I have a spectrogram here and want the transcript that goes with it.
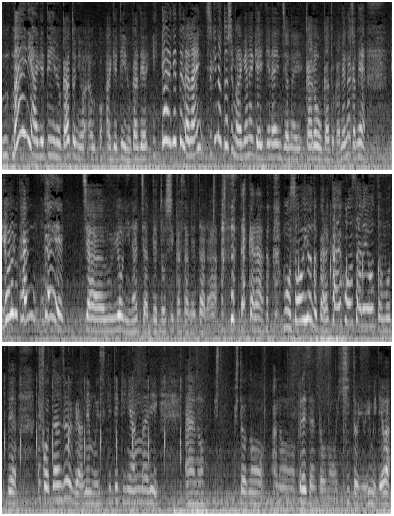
前にあげていいのか後にあげていいのかで1回あげたら来次の年もあげなきゃいけないんじゃないかろうかとかねなんかねいろいろ考えちゃうようになっちゃって年重ねたら だからもうそういうのから解放されようと思ってなんかお誕生日はねもう意識的にあんまりあの人のあのプレゼントの日という意味では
